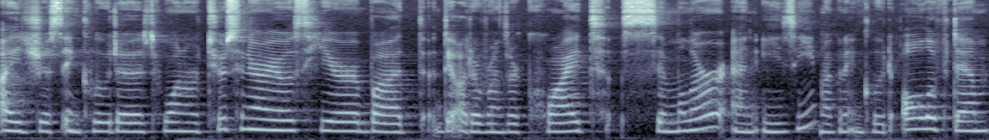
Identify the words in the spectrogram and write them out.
I just included one or two scenarios here, but the other ones are quite similar and easy. I'm not going to include all of them.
